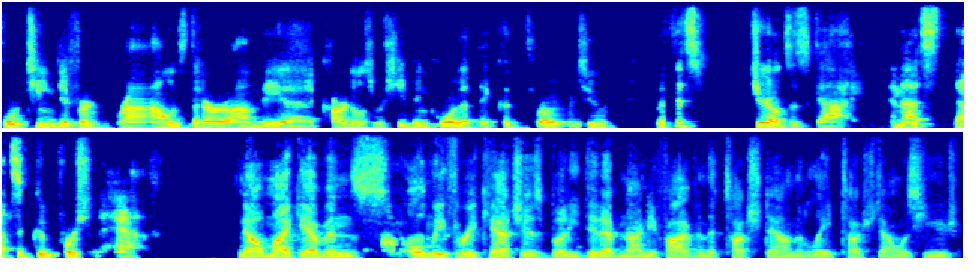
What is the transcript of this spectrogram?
14 different Browns that are on the uh, Cardinals receiving core that they could throw to, but Fitzgerald's his guy, and that's that's a good person to have. No, Mike Evans only three catches, but he did have 95 in the touchdown. The late touchdown was huge.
